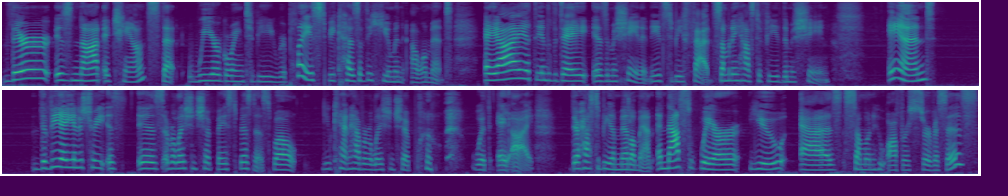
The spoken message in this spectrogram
there is not a chance that we are going to be replaced because of the human element. AI, at the end of the day, is a machine. It needs to be fed. Somebody has to feed the machine. And the VA industry is is a relationship based business. Well, you can't have a relationship with AI. There has to be a middleman, and that's where you, as someone who offers services,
